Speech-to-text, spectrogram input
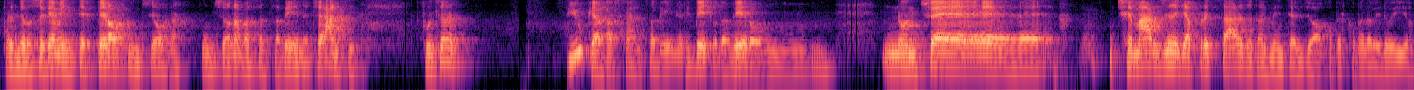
prenderlo seriamente però funziona funziona abbastanza bene. Cioè anzi funziona più che abbastanza bene ripeto davvero mm, non c'è, c'è margine di apprezzare totalmente il gioco per come la vedo io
